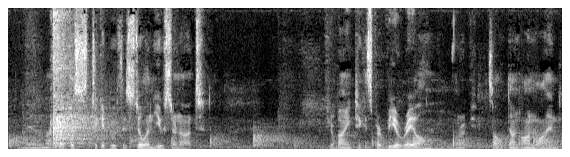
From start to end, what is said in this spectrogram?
And I'm not sure if this ticket booth is still in use or not. If you're buying tickets for Via Rail, or if it's all done online.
